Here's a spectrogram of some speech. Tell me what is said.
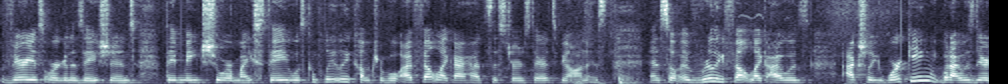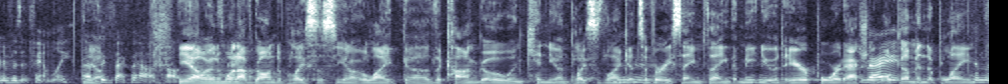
various organizations. They made sure my stay was completely comfortable. I felt like I had sisters there, to be honest. Mm-hmm. And so it really felt like I was actually working, but I was there to visit family. That's Yeah. exactly how I felt. Yeah, So and when. I've gone to places, you know, like uh, the Congo and Kenya and places like it, it's the very same thing. They meet you at the airport, actually will Mm-hmm. Come in the plane In the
